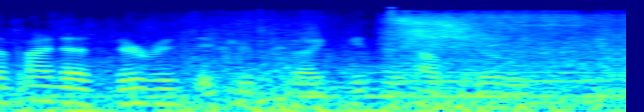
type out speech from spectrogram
Have to find a service if you're like to the house building.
